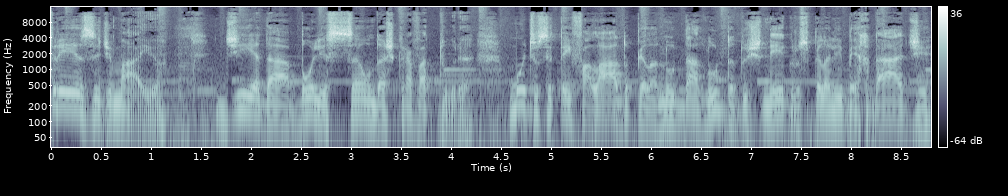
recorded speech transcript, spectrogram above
13 de maio, dia da abolição da escravatura. Muito se tem falado pela da luta dos negros pela liberdade,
